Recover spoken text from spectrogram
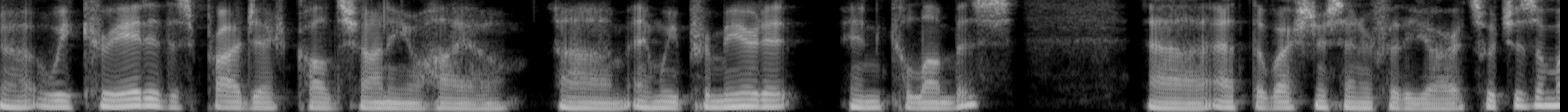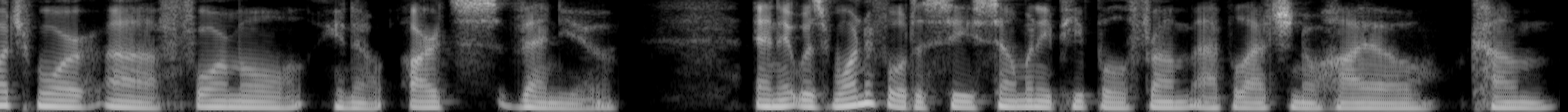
uh, we created this project called Shawnee, Ohio, um, and we premiered it in Columbus uh, at the Wexner Center for the Arts, which is a much more uh, formal, you know, arts venue. And it was wonderful to see so many people from Appalachian, Ohio, come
